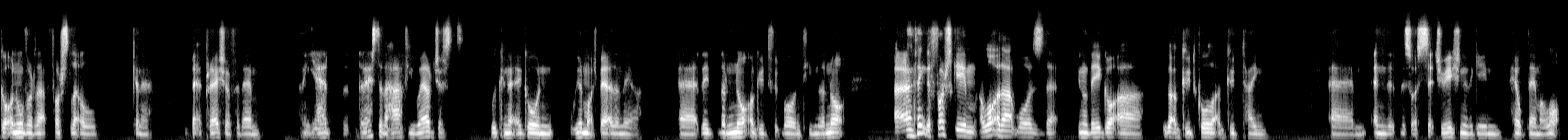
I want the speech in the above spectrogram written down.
gotten over that first little kind of bit of pressure for them, I think yeah, the- the rest of the half you were just looking at it going, we're much better than they are. Uh, they they're not a good footballing team. They're not. I think the first game, a lot of that was that you know they got a they got a good goal at a good time, um, and the, the sort of situation of the game helped them a lot.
